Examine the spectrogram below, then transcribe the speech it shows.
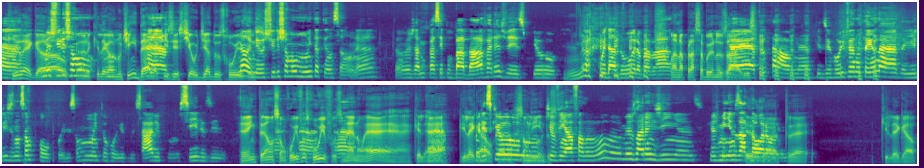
É. Que legal. Meus filhos chamam. Cara, que legal. Não tinha ideia é. que existia o Dia dos Ruivos. Não, e meus filhos chamam muita atenção, né? Então eu já me passei por babá várias vezes, porque eu. cuidadora, babá. Lá na Praça Buenos Aires. É, total, né? Porque de ruivo eu não tenho nada. E eles não são pouco, eles são muito ruivos, sabe? Com cílios e. É, então, são é, ruivos é, ruivos, é. né? Não é aquele. É, é, que legal. Por isso que, cara, o, são lindos. que o Vinhal falou, oh, meus laranjinhas, que os meninos adoram. Exato, ele. é. Que legal.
